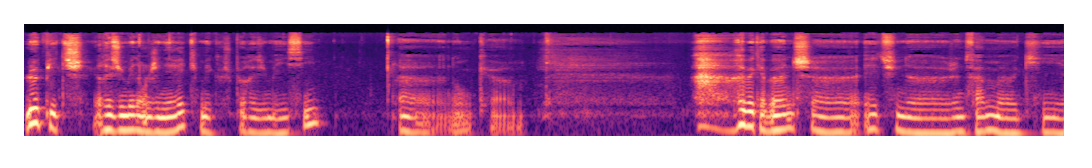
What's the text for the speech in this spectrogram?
Le pitch, résumé dans le générique, mais que je peux résumer ici. donc, Rebecca Bunch euh, est une euh, jeune femme euh, qui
